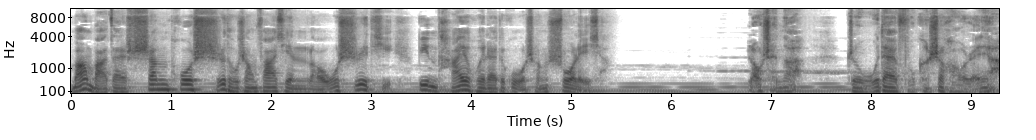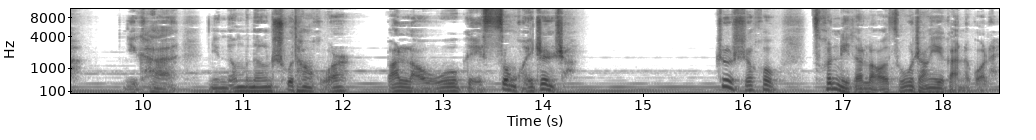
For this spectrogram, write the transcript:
忙把在山坡石头上发现老吴尸体并抬回来的过程说了一下。老陈呐，这吴大夫可是好人呀，你看你能不能出趟活把老吴给送回镇上？这时候，村里的老族长也赶了过来。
